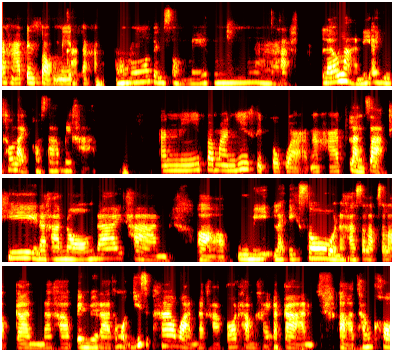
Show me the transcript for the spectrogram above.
นะคะ เป็นสองเม็ดอะค่ะอ๋อเป็นสองเม็ดอืมค่ะแล้วหลานนี้อายุเท่าไหร่พอทราบไหมคะ อันนี้ประมาณยี่สิบกว่าๆนะคะ หลังจากที่นะคะน้องได้ทานอ่าอูมิและเอ็กโซนะคะสลับสลับกันนะคะเป็นเวลาทั้งหมด 25 วันนะคะ ก็ทำให้อาการอ่าทั้งคอ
